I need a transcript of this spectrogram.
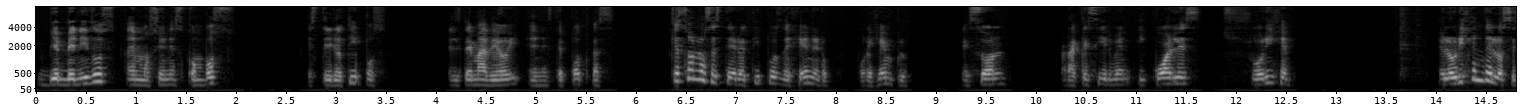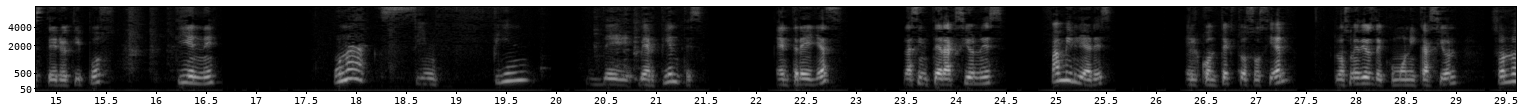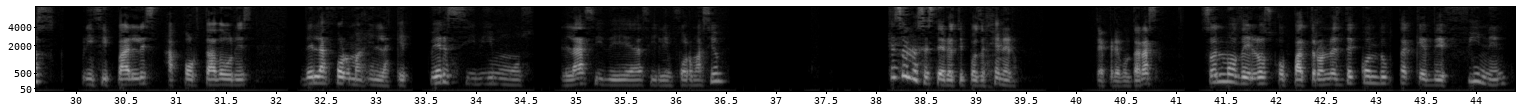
Bienvenidos a Emociones con Voz. Estereotipos. El tema de hoy en este podcast. ¿Qué son los estereotipos de género, por ejemplo? ¿Qué son? ¿Para qué sirven? ¿Y cuál es su origen? El origen de los estereotipos tiene una sinfín de vertientes, entre ellas las interacciones familiares, el contexto social, los medios de comunicación son los principales aportadores de la forma en la que percibimos las ideas y la información. ¿Qué son los estereotipos de género? Te preguntarás. Son modelos o patrones de conducta que definen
